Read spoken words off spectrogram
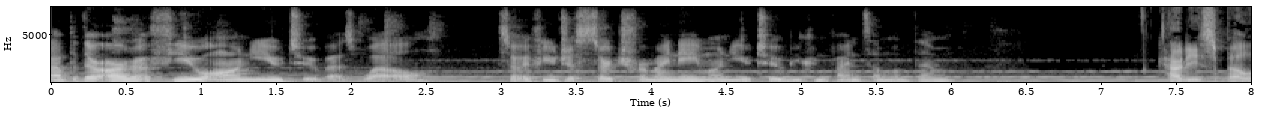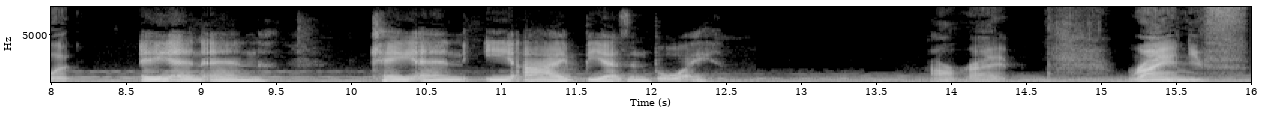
Uh, but there are a few on YouTube as well. So if you just search for my name on YouTube, you can find some of them. How do you spell it? A N N K N E I B as in boy. All right. Ryan, you've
